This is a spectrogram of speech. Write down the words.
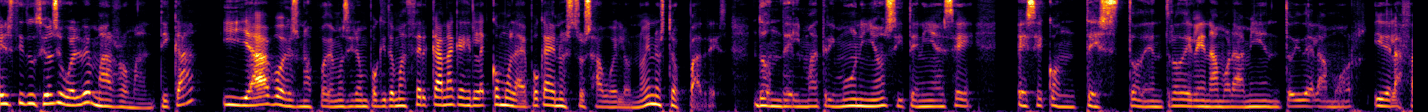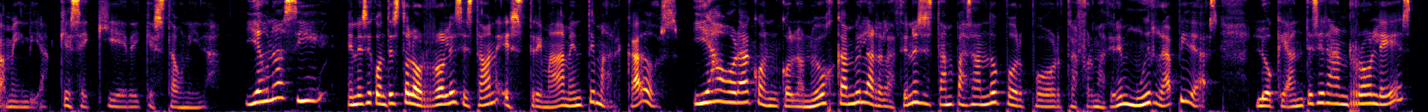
institución se vuelve más romántica, y ya pues nos podemos ir un poquito más cercana, que es como la época de nuestros abuelos, ¿no? Y nuestros padres, donde el matrimonio sí tenía ese, ese contexto dentro del enamoramiento y del amor y de la familia, que se quiere y que está unida. Y aún así, en ese contexto los roles estaban extremadamente marcados. Y ahora con, los nuevos cambios las relaciones están pasando por, por transformaciones muy rápidas. Lo que antes eran roles,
